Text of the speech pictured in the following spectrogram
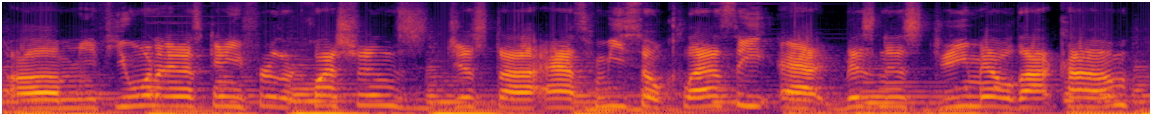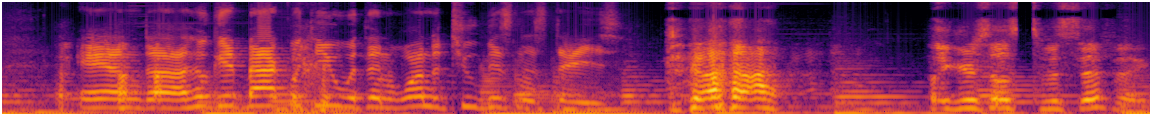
Um, if you want to ask any further questions, just uh, ask me so classy at businessgmail.com, and uh, he'll get back with you within one to two business days. like you're so specific.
